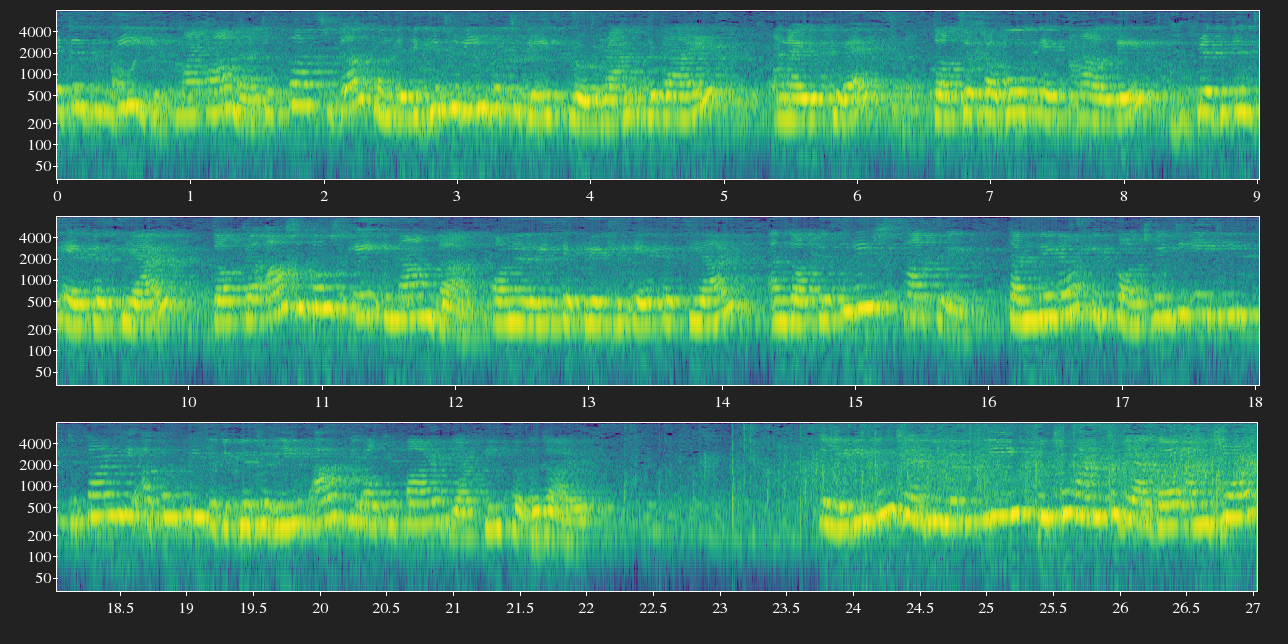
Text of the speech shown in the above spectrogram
It is indeed my honor to first welcome the dignitaries of today's program to the dais and I request Dr. Prabodh S. Halde, President AFSTI, Dr. Ashutosh A. Inamdar, Honorary Secretary AFSTI and Dr. Suresh Thackeray, Convener of IFCON 2018 to kindly accompany the dignitaries as they occupy their seats on the dais. So ladies and gentlemen, please put your hands together and join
